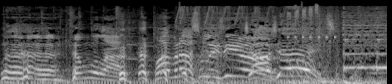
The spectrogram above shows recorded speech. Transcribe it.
Tamo lá. Um abraço, Luizinho. Tchau, gente!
